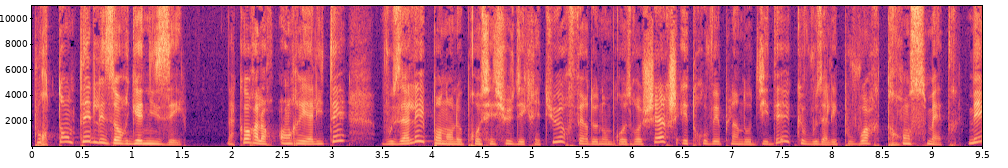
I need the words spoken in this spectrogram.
pour tenter de les organiser. D'accord? Alors en réalité, vous allez pendant le processus d'écriture faire de nombreuses recherches et trouver plein d'autres idées que vous allez pouvoir transmettre. Mais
